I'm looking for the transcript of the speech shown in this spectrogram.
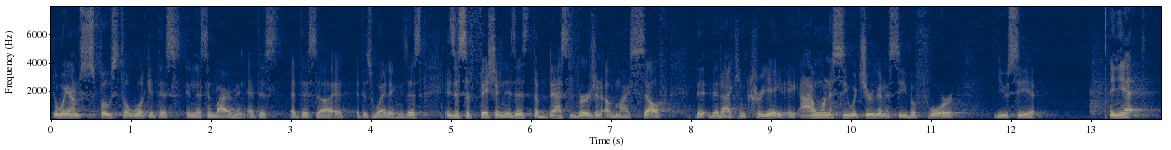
the way I'm supposed to look at this in this environment, at this, at this, uh, at, at, this wedding? Is this, is this sufficient? Is this the best version of myself that, that I can create? I want to see what you're going to see before you see it. And yet,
